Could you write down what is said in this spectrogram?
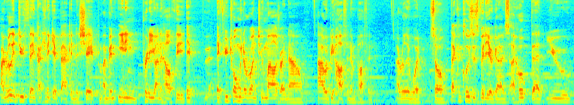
I really do think I need to get back into shape. I've been eating pretty unhealthy. If, if you told me to run two miles right now, I would be huffing and puffing. I really would. So that concludes this video, guys. I hope that you,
